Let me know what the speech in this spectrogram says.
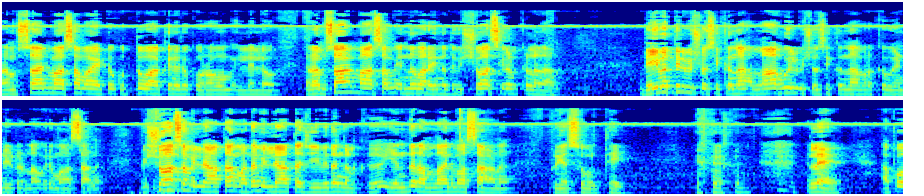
റംസാൻ മാസമായിട്ട് കുത്തുവാക്കിനൊരു കുറവും ഇല്ലല്ലോ. റംസാൻ മാസം എന്ന് പറയുന്നത് വിശ്വാസികൾക്കുള്ളതാണ്. ദൈവത്തിൽ വിശ്വസിക്കുന്ന അള്ളാഹുവിൽ വിശ്വസിക്കുന്നവർക്ക് വേണ്ടിയിട്ടുള്ള ഒരു മാസമാണ് വിശ്വാസമില്ലാത്ത മതമില്ലാത്ത ജീവിതങ്ങൾക്ക് എന്ത് റംസാൻ മാസമാണ് പ്രിയ സുഹൃത്തെ? അല്ലേ? അപ്പോ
